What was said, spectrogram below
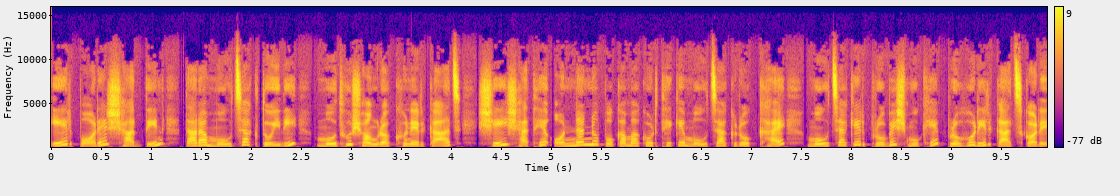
এর পরের সাত দিন তারা মৌচাক তৈরি, মধু সংরক্ষণের কাজ, সেই সাথে অন্যান্য পোকামাকড় থেকে মৌচাক রক্ষায় মৌচাকের প্রবেশ মুখে প্রহরীর কাজ করে।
